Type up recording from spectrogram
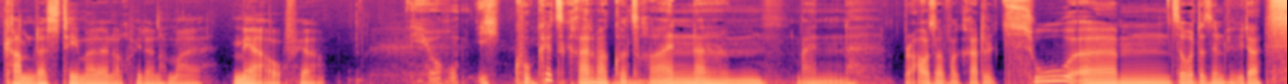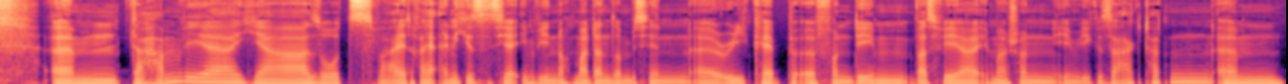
kam das Thema dann auch wieder nochmal mehr auf, ja. Jo, ich gucke jetzt gerade mal kurz rein. Ähm, mein Browser war gerade zu. Ähm, so, da sind wir wieder. Ähm, da haben wir ja so zwei, drei. Eigentlich ist es ja irgendwie nochmal dann so ein bisschen äh, Recap äh, von dem, was wir ja immer schon irgendwie gesagt hatten. Ähm,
